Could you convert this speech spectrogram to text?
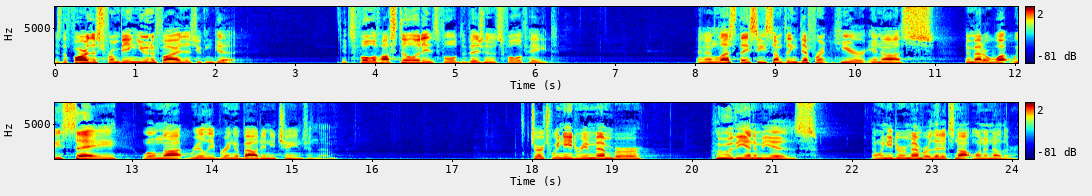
is the farthest from being unified as you can get. It's full of hostility, it's full of division, it's full of hate. And unless they see something different here in us, no matter what we say, will not really bring about any change in them. Church, we need to remember who the enemy is, and we need to remember that it's not one another.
